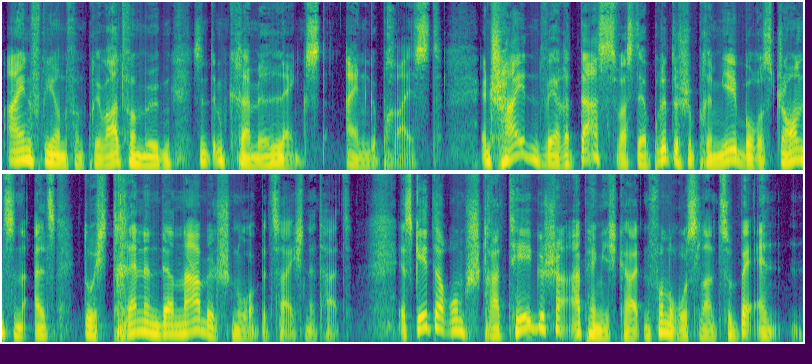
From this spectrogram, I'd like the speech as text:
Einfrieren von Privatvermögen, sind im Kreml längst eingepreist. Entscheidend wäre das, was der britische Premier Boris Johnson als Durchtrennen der Nabelschnur bezeichnet hat. Es geht darum, strategische Abhängigkeiten von Russland zu beenden.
